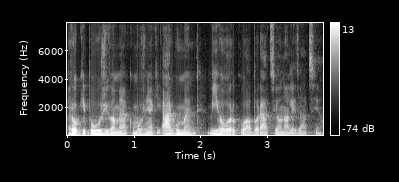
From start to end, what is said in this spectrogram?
roky používame ako možno nejaký argument, výhovorku alebo racionalizáciu.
